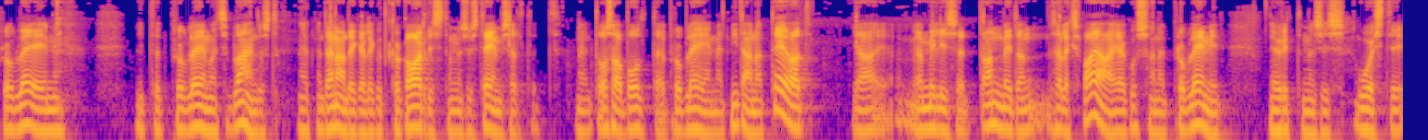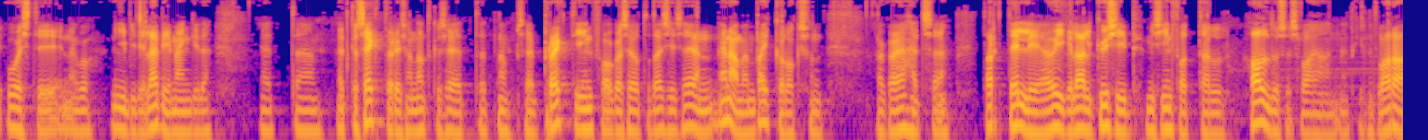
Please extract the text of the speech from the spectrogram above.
probleemi, mitte et probleem otsib lahendust. et me täna tegelikult ka kaardistame süsteemselt, et need osapoolte probleeme, et mida nad teevad ja, ja millised andmeid on selleks vaja ja kus on need probleemid ja üritame siis uuesti, uuesti nagu niipidi läbi mängida. et, et ka sektoris on natuke see, et, et noh, see projekti infoga seotud asi, see on enam-vähem paika loksunud, aga jah, et see tark tellija õigel ajal küsib, mis infot tal halduses vaja on, et kõik need vara,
